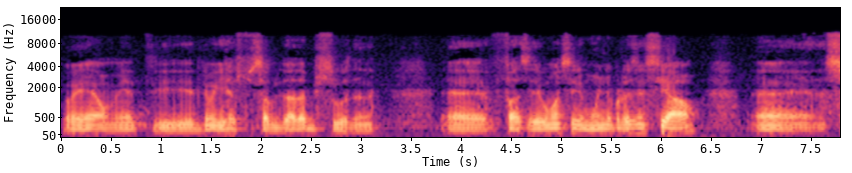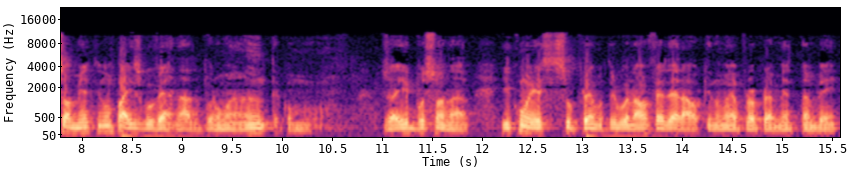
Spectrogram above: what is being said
Foi realmente de uma irresponsabilidade absurda, né? É, fazer uma cerimônia presencial é, somente num país governado por uma anta como Jair Bolsonaro e com esse Supremo Tribunal Federal, que não é propriamente também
